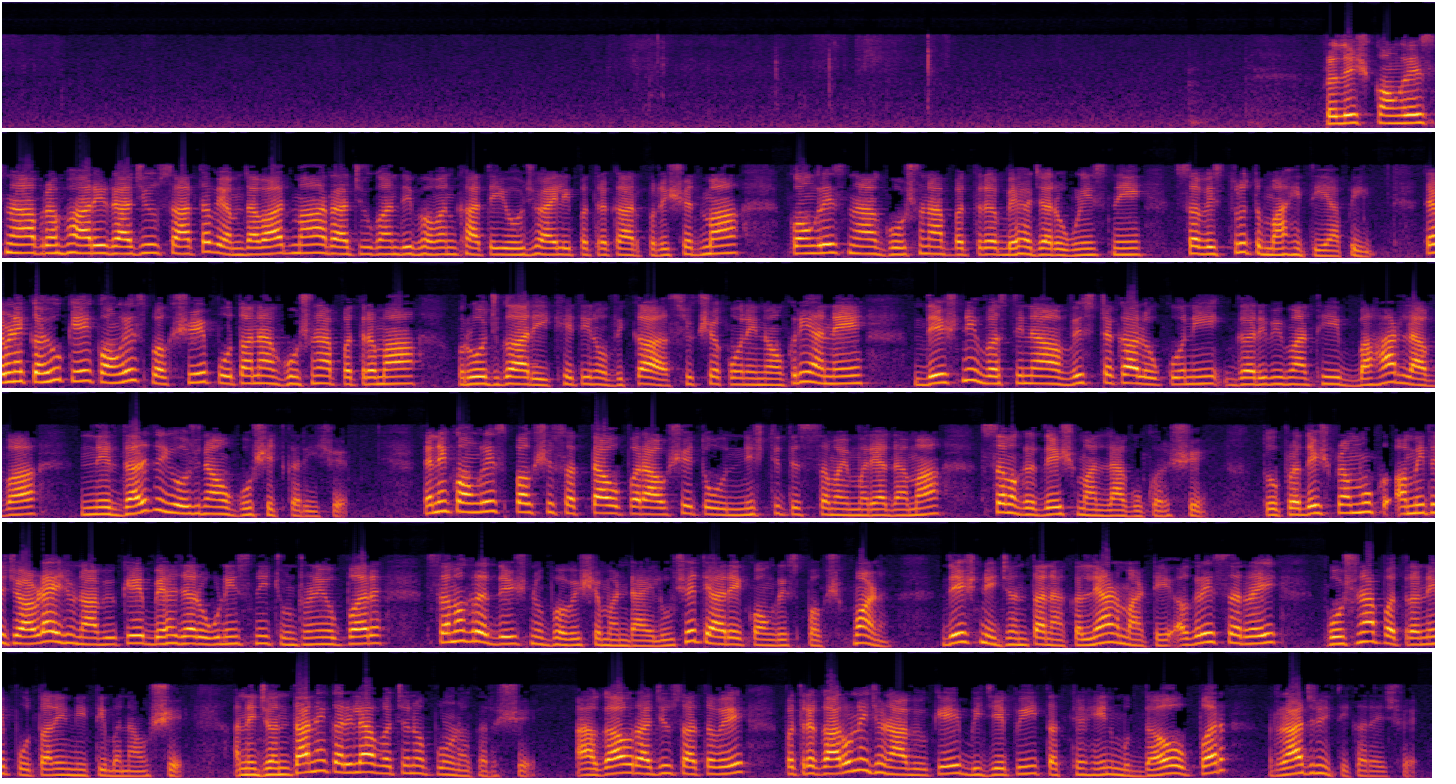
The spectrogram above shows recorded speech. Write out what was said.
પ્રદેશ કોંગ્રેસના પ્રભારી રાજીવ સાતવે અમદાવાદમાં રાજીવ ગાંધી ભવન ખાતે યોજાયેલી પત્રકાર પરિષદમાં કોંગ્રેસના ઘોષણાપત્ર બે હજાર ઓગણીસની સવિસ્તૃત માહિતી આપી. તેમણે કહ્યું કે કોંગ્રેસ પક્ષે પોતાના ઘોષણાપત્રમાં રોજગારી, ખેતીનો વિકાસ, શિક્ષકોની નોકરી અને દેશની વસ્તીના વીસ ટકા લોકોની ગરીબીમાંથી બહાર લાવવા નિર્ધારિત યોજનાઓ ઘોષિત કરી છે. તેને કોંગ્રેસ પક્ષ સત્તા ઉપર આવશે તો નિશ્ચિત સમય મર્યાદામાં સમગ્ર દેશમાં લાગુ કરશે. તો પ્રદેશ પ્રમુખ અમિત ચાવડાએ જણાવ્યું કે બે હજાર ઓગણીસની ચૂંટણી ઉપર સમગ્ર દેશનું ભવિષ્ય મંડાયેલું છે ત્યારે કોંગ્રેસ પક્ષ પણ દેશની જનતાના કલ્યાણ માટે અગ્રેસર રહી ઘોષણાપત્રને પોતાની નીતિ બનાવશે અને જનતાને કરેલા વચનો પૂર્ણ કરશે આ અગાઉ રાજીવ સાતવે પત્રકારોને જણાવ્યું કે બીજેપી તથ્યહીન મુદ્દાઓ ઉપર રાજનીતિ કરે છે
